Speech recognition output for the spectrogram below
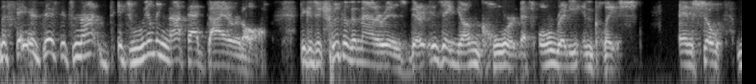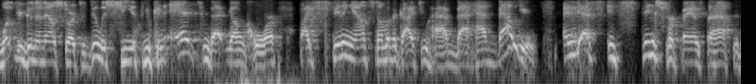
the thing is this: it's not. It's really not that dire at all. Because the truth of the matter is, there is a young core that's already in place. And so what you're going to now start to do is see if you can add to that young core by spinning out some of the guys you have that have value. And yes, it stinks for fans to have to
